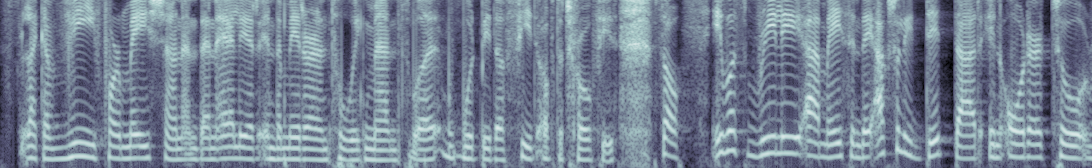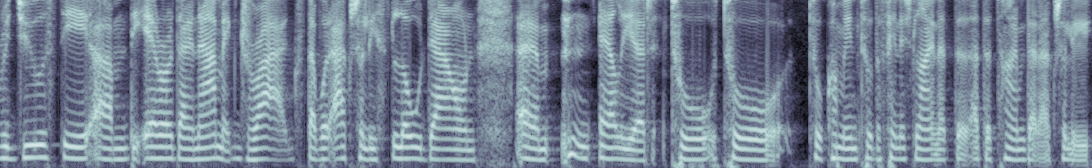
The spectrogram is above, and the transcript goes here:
is like a V formation, and then Eliud in the middle and two wingmen would, would be the feet of the trophies. So it was really amazing. They actually did that in order to reduce the um, the aerodynamic drags that would actually slow down. Um, Eliud to to to come into the finish line at the at the time that actually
